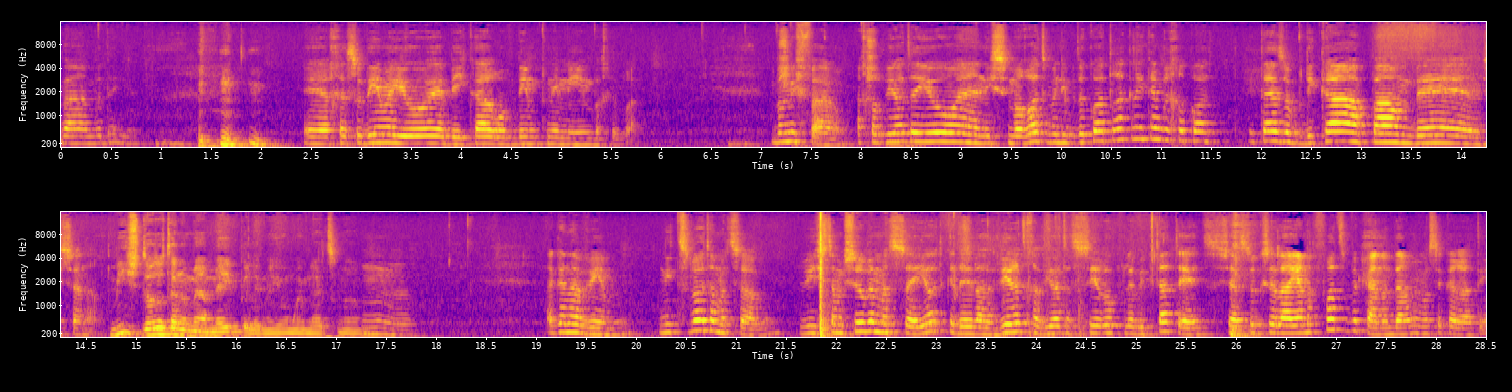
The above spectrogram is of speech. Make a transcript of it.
ב- בדגל. אה, החשודים היו אה, בעיקר עובדים פנימיים בחברה. במפעל. החביות היו אה, נשמרות ונבדקות רק לעיתים רחוקות. הייתה איזו בדיקה פעם בשנה. מי ישדוד אותנו מהמייפל, הם היו אומרים לעצמם. Mm. הגנבים ניצלו את המצב והשתמשו במשאיות כדי להעביר את חביות הסירופ לבקתת עץ, שהסוג שלה היה נפוץ בקנדה, ממה שקראתי.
